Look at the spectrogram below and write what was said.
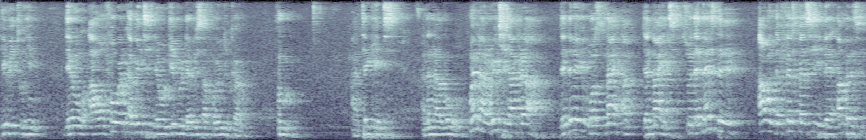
Give it to him. They will, I will forward everything. They will give you the visa for you to come. Hmm. And take it and then I go. When I reach in Accra, the day was night uh, the night. So the next day, I was the first person in the embassy.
